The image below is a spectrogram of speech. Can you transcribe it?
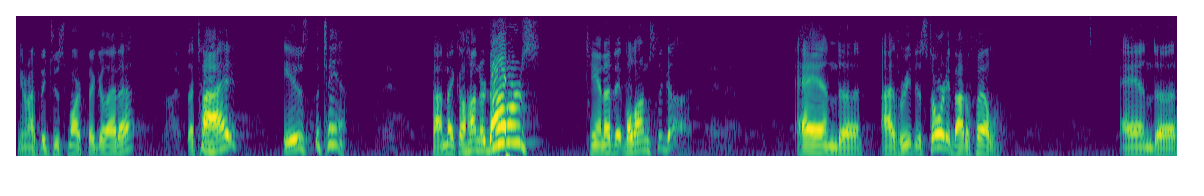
You don't have to be too smart to figure that out. The tithe is the tenth. If I make $100, 10 of it belongs to God. And uh, I was reading a story about a fellow. And uh,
